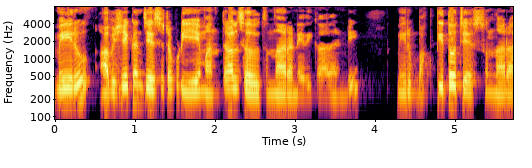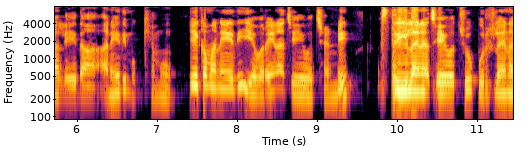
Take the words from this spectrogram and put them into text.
మీరు అభిషేకం చేసేటప్పుడు ఏ మంత్రాలు చదువుతున్నారనేది కాదండి మీరు భక్తితో చేస్తున్నారా లేదా అనేది ముఖ్యము. అభిషేకం అనేది ఎవరైనా చేయవచ్చండి. స్త్రీలైనా చేయవచ్చు పురుషులైనా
